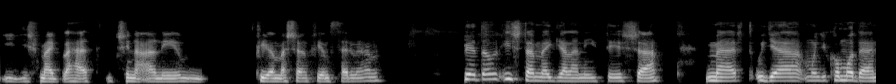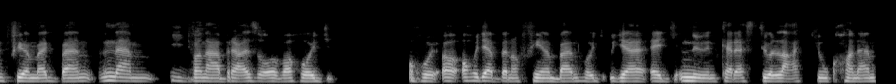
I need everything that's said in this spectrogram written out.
így is meg lehet csinálni filmesen, filmszerűen. Például Isten megjelenítése, mert ugye mondjuk a modern filmekben nem így van ábrázolva, hogy ahogy, ahogy ebben a filmben, hogy ugye egy nőn keresztül látjuk, hanem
